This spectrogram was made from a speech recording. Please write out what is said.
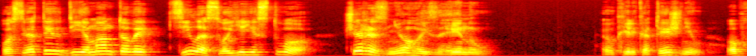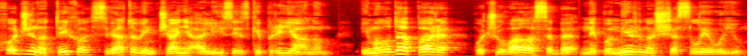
Посвятив діамантові ціле своє єство, через нього й згинув. В кілька тижнів обходжено тихо свято вінчання Аліси з Киприяном, і молода пара почувала себе непомірно щасливою.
